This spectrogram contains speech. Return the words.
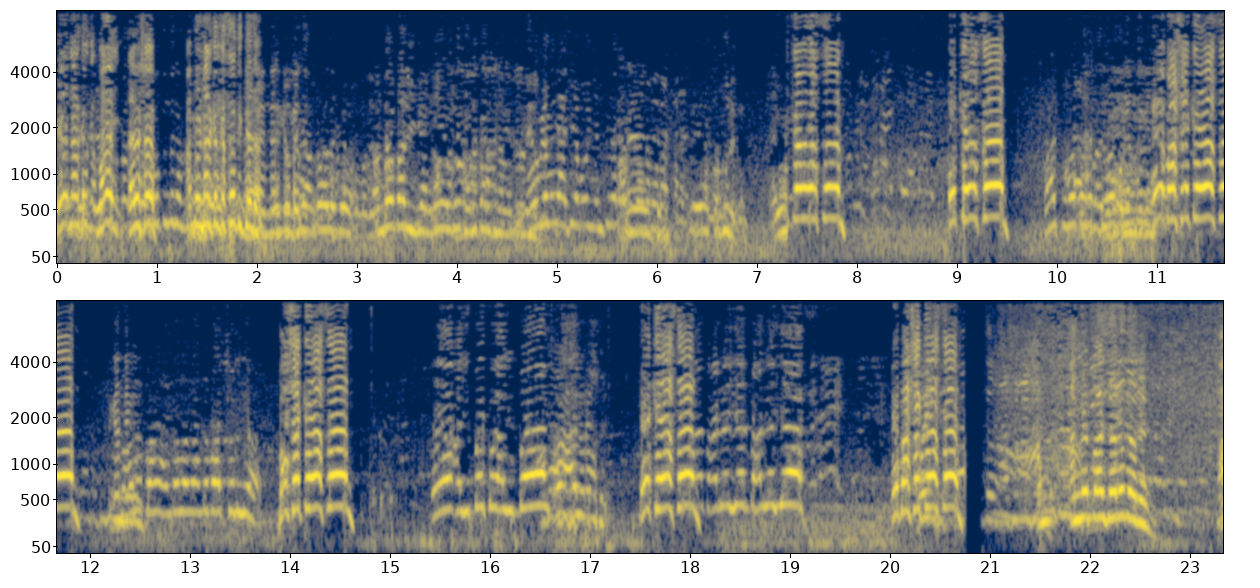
এ নারকেল ভাই ডাক্তার সাহেব আপনি নারকেল কাছে দিকে যান। কে আছেন? এ কে আছেন? এ বাসা কে আছেন? বাসা কে আছেন? এ কে আছেন? এ বাসা কে আছেন? আপনি পয়সারে ধরেন।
